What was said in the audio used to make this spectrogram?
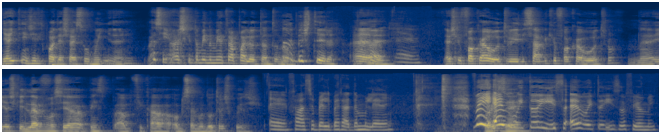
E aí tem gente que pode achar isso ruim, né? Mas assim, eu acho que também não me atrapalhou tanto, É não. besteira. É. É. Eu acho que o foco é outro, e ele sabe que o foco é outro, né? E acho que ele leva você a, a ficar observando outras coisas. É, falar sobre a liberdade da mulher, né? Véi, Pois é, é. muito isso, é muito isso o filme.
